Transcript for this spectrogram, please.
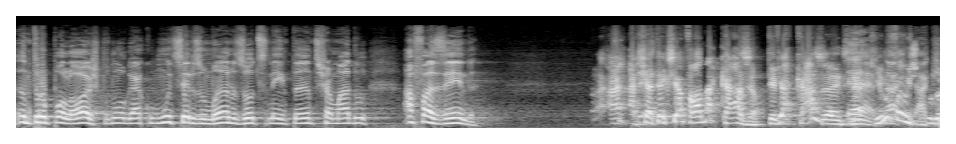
antropológico, num lugar com muitos seres humanos, outros nem tanto, chamado A Fazenda. Achei até que você ia falar da casa. Teve a casa antes, né? é, né? Aquilo foi um estudo aquilo,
